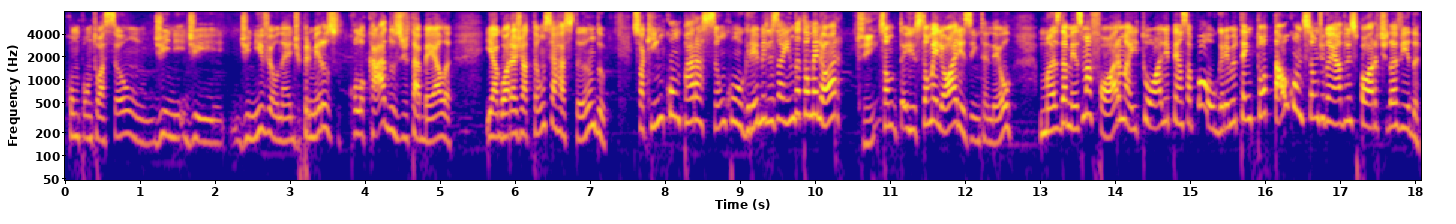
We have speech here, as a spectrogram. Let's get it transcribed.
com pontuação de, de, de nível, né? De primeiros colocados de tabela e agora já estão se arrastando. Só que em comparação com o Grêmio, eles ainda estão melhor. Sim. São, estão melhores, entendeu? Mas da mesma forma, aí tu olha e pensa, pô, o Grêmio tem total condição de ganhar do esporte da vida.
